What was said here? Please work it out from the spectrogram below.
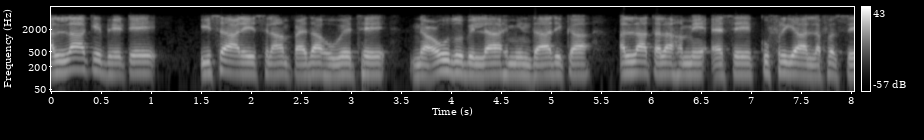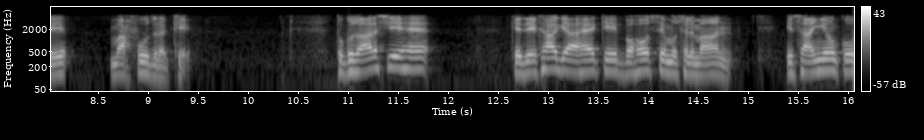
अल्लाह के बेटे ईसा आसमाम पैदा हुए थे। नऊदबिल्लामिनदारी का अल्लाह ताला हमें ऐसे कुफरिया लफ्ज़ से महफूज रखे। तो गुजारिश ये है कि देखा गया है कि बहुत से मुसलमान ईसाइयों को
